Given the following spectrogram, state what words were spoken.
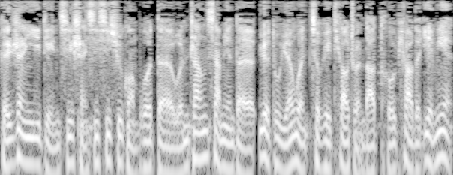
可以任意点击陕西戏曲广播的文章下面的阅读原文，就可以跳转到投票的页面。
